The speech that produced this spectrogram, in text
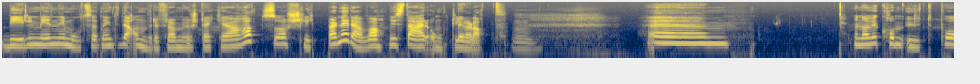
bilen min, i motsetning til de andre framhjulstrekkene jeg har hatt, så slipper den i ræva hvis det er ordentlig glatt. Mm. Eh, men når vi kom ut på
